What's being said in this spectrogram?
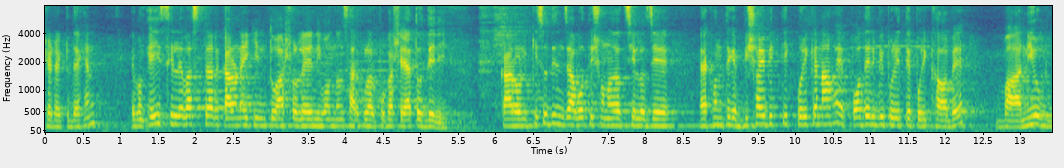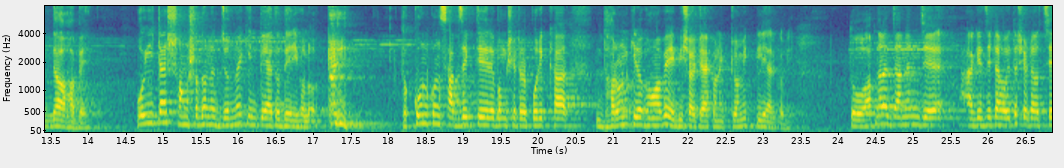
সেটা একটু দেখেন। এবং এই সিলেবাসটার কারণেই কিন্তু আসলে নিবন্ধন সার্কুলার প্রকাশে এত দেরি। কারণ কিছুদিন যাবতই শোনা যাচ্ছিল যে এখন থেকে বিষয়ভিত্তিক পরীক্ষা না হয়ে পদের বিপরীতে পরীক্ষা হবে বা নিয়োগ দেওয়া হবে। ওইটা সংশোধনের জন্যই কিন্তু এত দেরি হলো। তো কোন কোন সাবজেক্টের এবং সেটার পরীক্ষার ধরন কীরকম হবে এই বিষয়টা এখন একটু আমি ক্লিয়ার করি। তো আপনারা জানেন যে আগে যেটা হতো সেটা হচ্ছে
